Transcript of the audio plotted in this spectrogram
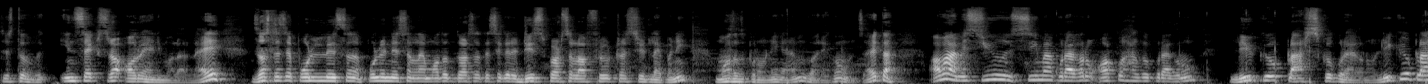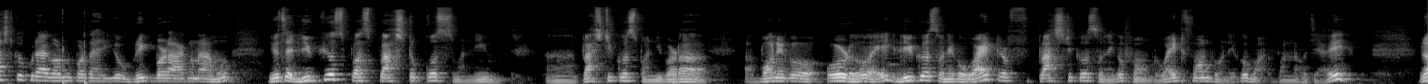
त्यस्तो इन्सेक्ट्स र अरू एनिमलहरूलाई है? जसले चाहिँ पोलिनेसन पोलिनेसनलाई मद्दत गर्छ त्यसै गरी डिस्पर्सल अफ फ्रुट र सिडलाई पनि मद्दत पुऱ्याउने काम गरेको हुन्छ है त? अब हामी सियु सीमा कुरा गरौँ अर्को खालको कुरा गरौँ ल्युक्यो प्लास्टको कुरा गरौँ। ल्युक्यो प्लास्टको कुरा गर्नु पर्दाखेरि यो ग्रिकबाट आएको नाम हो यो चाहिँ ल्युक्योस प्लस प्लास्टोकोस भन्ने प्लास्टिकोस भन्नेबाट बनेको वर्ड हो है? ल्युकोस भनेको व्हाइट र प्लास्टिकोस भनेको फर्म व्हाइट फर्म भनेको भन्न खोजे है? र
